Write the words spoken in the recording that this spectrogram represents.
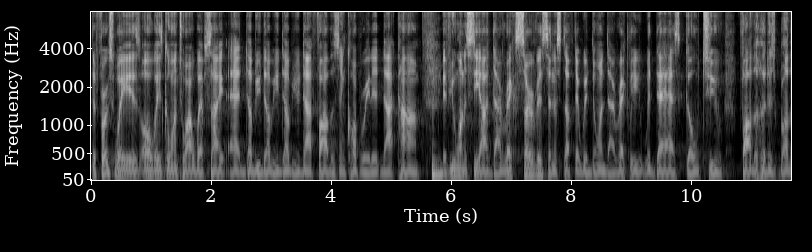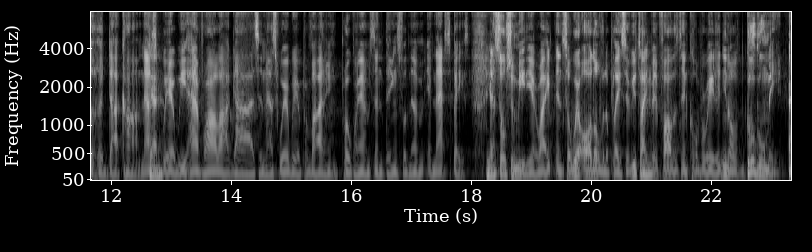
The first way is always go onto our website at www.fathersincorporated.com. Mm-hmm. If you want to see our direct service and the stuff that we're doing directly with dads, go to fatherhoodisbrotherhood.com. That's it. where we have all our guys, and that's where we're providing programs and things for them in that space. Yeah. And social media, right? And so we're all over the place. If you type in Fathers Incorporated, you know, Google me.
